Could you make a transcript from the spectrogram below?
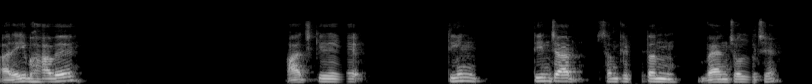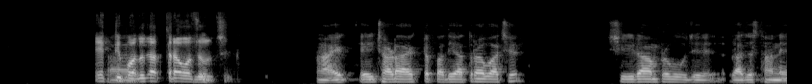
আর এইভাবে আজকে তিন তিন চার সংকীর্তন ভ্যান চলছে। একটি পদযাত্রাও চলছে। হ্যাঁ এই ছাড়া একটা পদযাত্রাও আছে। শ্রীরাম প্রভু যে রাজস্থানে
